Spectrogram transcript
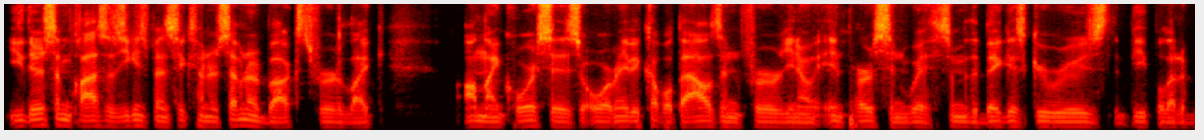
you, there's some classes you can spend 600 700 bucks for like online courses or maybe a couple thousand for you know in person with some of the biggest gurus the people that have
